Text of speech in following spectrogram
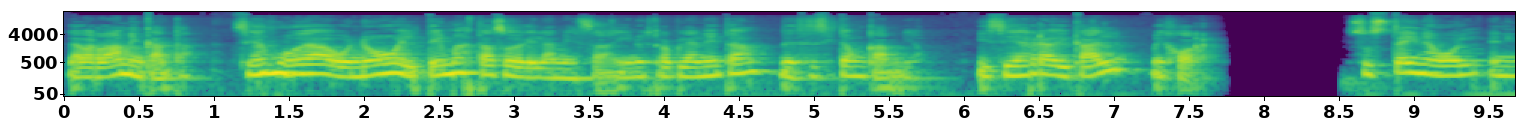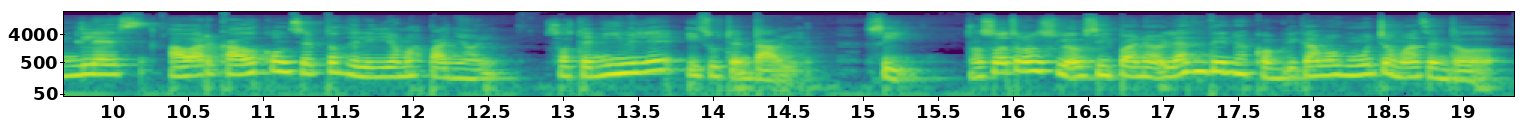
La verdad me encanta. Sea moda o no, el tema está sobre la mesa y nuestro planeta necesita un cambio. Y si es radical, mejor. Sustainable en inglés abarca dos conceptos del idioma español, sostenible y sustentable. Sí, nosotros los hispanohablantes nos complicamos mucho más en todo.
